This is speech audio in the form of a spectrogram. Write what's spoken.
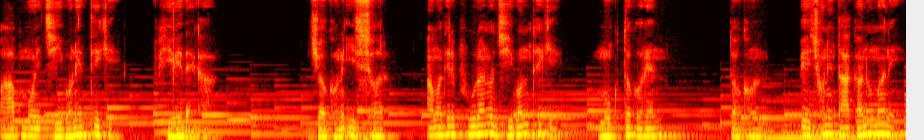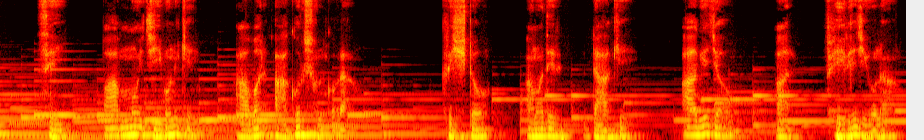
পাপময় জীবনের দিকে ফিরে দেখা। যখন ঈশ্বর আমাদের পুরানো জীবন থেকে মুক্ত করেন, তখন পেছনে তাকানো মানে সেই পাপময় জীবনকে আবার আকর্ষণ করা। খ্রিস্ট আমাদের ডাকে, আগে যাও আর ফিরে যেও না।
